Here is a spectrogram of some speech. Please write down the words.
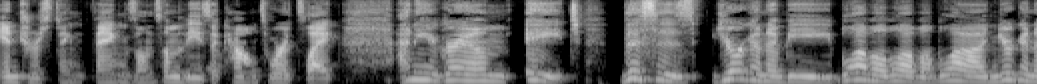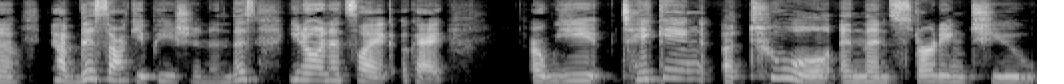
interesting things on some of these accounts where it's like Enneagram 8, this is, you're going to be blah, blah, blah, blah, blah, and you're going to have this occupation and this, you know, and it's like, okay are we taking a tool and then starting to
